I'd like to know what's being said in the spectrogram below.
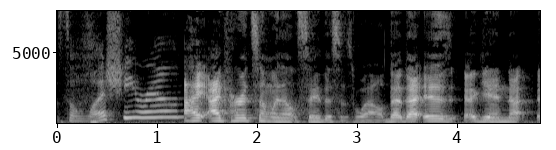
so was she around? I, I've heard someone else say this as well. That that is again not.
